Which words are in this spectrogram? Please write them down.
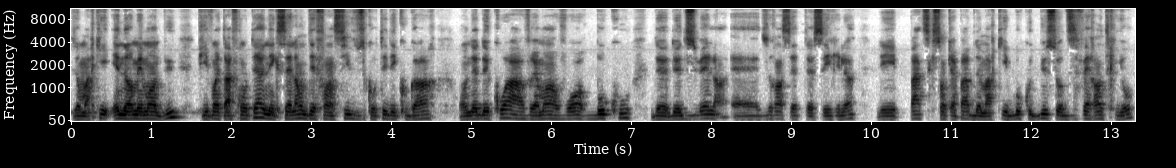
Ils ont marqué énormément de buts, puis ils vont être affrontés à une excellente défensive du côté des Cougars. On a de quoi vraiment avoir beaucoup de, duels euh, durant cette série-là. Les Pats qui sont capables de marquer beaucoup de buts sur différents trios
